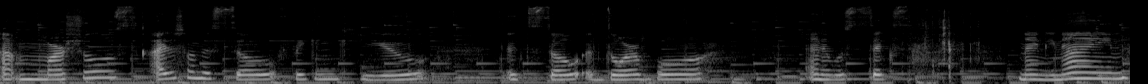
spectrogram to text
at Marshall's. I just found this so freaking cute. It's so adorable. And it was $6.99.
